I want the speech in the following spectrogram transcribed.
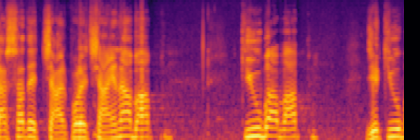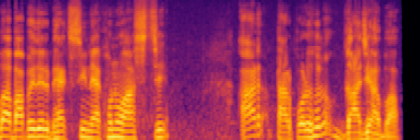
তার সাথে তারপরে চায়না বাপ, কিউবা বাপ, যে কিউবা বাপেদের ভ্যাকসিন এখনও আসছে। আর তারপরে হলো গাজা বাপ।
